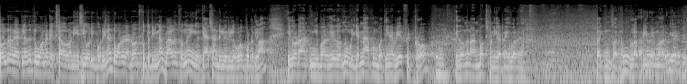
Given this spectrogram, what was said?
சொல்கிற ரேட்லேருந்து டூ ஹண்ட்ரட் எக்ஸ்ட்ரா வரும். நீங்கள் சிஓடி போகிறீங்கன்னா டூ ஹண்ட்ரட் அட்வான்ஸ் கொடுத்துட்டீங்கன்னா பேலன்ஸ் வந்து நீங்கள் கேஷ் ஆன் டெலிவரியில் கூட போட்டுக்கலாம். இதோட நீங்கள் பாருங்கள் இது வந்து உங்களுக்கு என்ன ஆப்னு பார்த்தீங்கன்னா வியர் ஃபிட் ப்ரோ இது வந்து நான் அன்பாக்ஸ் பண்ணி காட்டுறேன் இங்க பாருங்க. பேக்கிங் பாருங்கள் ஃபுல்லாக ப்ரீமியமாக இருக்குது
